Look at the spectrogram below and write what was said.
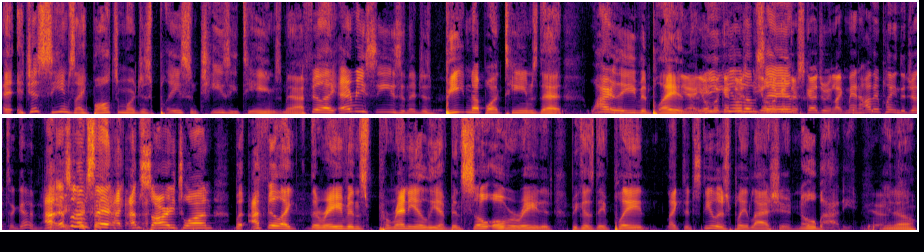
it, it just seems like Baltimore just plays some cheesy teams, man. I feel like every season they're just beating up on teams that why are they even playing? Yeah, you'll You- look at you their, you'll look at their scheduling like, man, how are they playing the Jets again? I, that's what I'm saying. I, I'm sorry, Twan, but I feel like the Ravens perennially have been so overrated because they've played like the Steelers played last year. Nobody, Yeah. you know.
